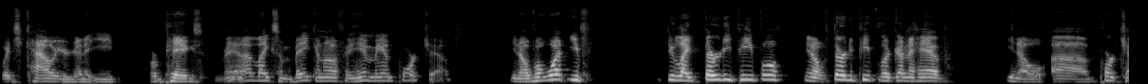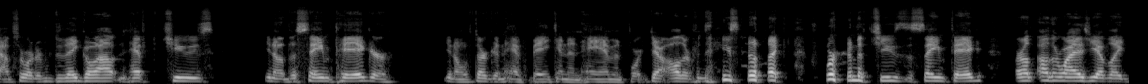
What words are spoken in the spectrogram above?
which cow you're gonna eat or pigs. Man, I'd like some bacon off of him and pork chops. You know, but what you do like 30 people, you know, 30 people are gonna have, you know, uh pork chops or whatever. Do they go out and have to choose, you know, the same pig or you know, if they're going to have bacon and ham and pork, all different things. they're like, we're going to choose the same pig, or otherwise, you have like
